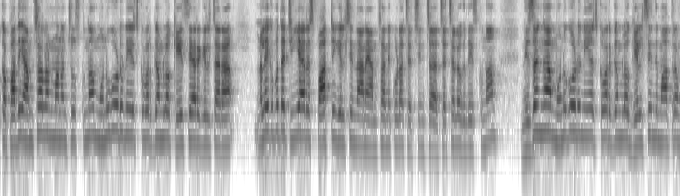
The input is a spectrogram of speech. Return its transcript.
ఒక పది అంశాలను మనం చూసుకుందాం. మునుగోడు నియోజకవర్గంలో కేసీఆర్ గెలిచారా? లేకపోతే టీఆర్ఎస్ పార్టీ గెలిచిందా అనే అంశాన్ని కూడా చర్చించ చర్చలోకి తీసుకుందాం. నిజంగా మునుగోడు నియోజకవర్గంలో గెలిచింది మాత్రం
